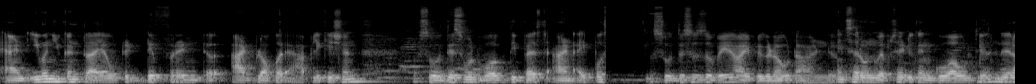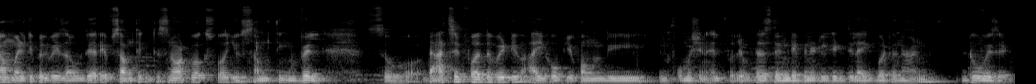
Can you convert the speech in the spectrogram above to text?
And even you can try out a different uh, ad blocker application. So this would work the best and i post so this is the way i figured out and it's our own website you can go out there. There are multiple ways out there. If something does not works for you something will. So that's it for the video. I hope you found the information helpful. If it does then definitely hit the like button and do visit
